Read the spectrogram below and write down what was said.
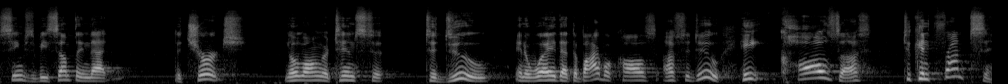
Seems to be something that the church no longer tends to, to do in a way that the Bible calls us to do. He calls us to confront sin.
